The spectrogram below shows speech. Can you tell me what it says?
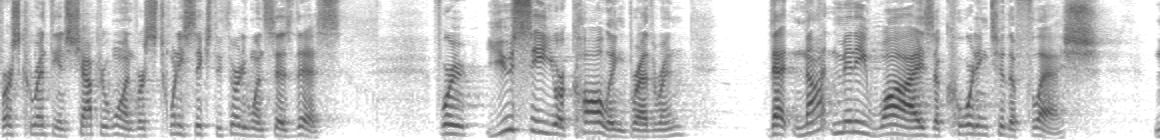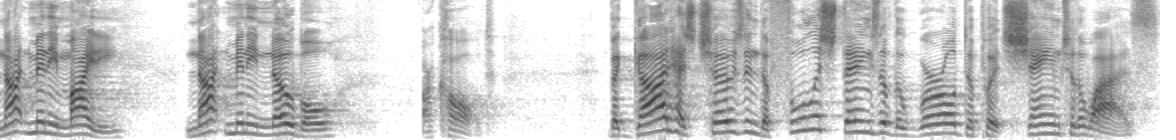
1 Corinthians chapter 1 verse 26 through 31 says this For you see your calling brethren that not many wise according to the flesh not many mighty not many noble are called but God has chosen the foolish things of the world to put shame to the wise.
